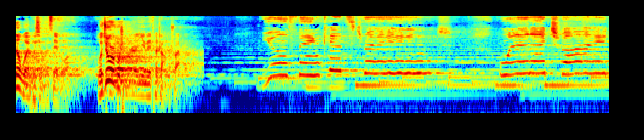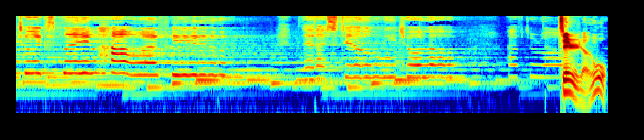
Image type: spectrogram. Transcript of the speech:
那我也不喜欢 C 罗。我就是不承认，因为他长得帅。今日人物：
